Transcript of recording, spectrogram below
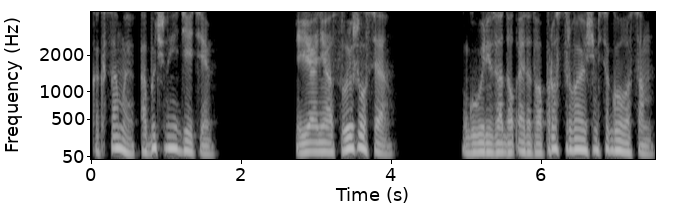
как самые обычные дети. «Я не ослышался?» Гури задал этот вопрос срывающимся голосом.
